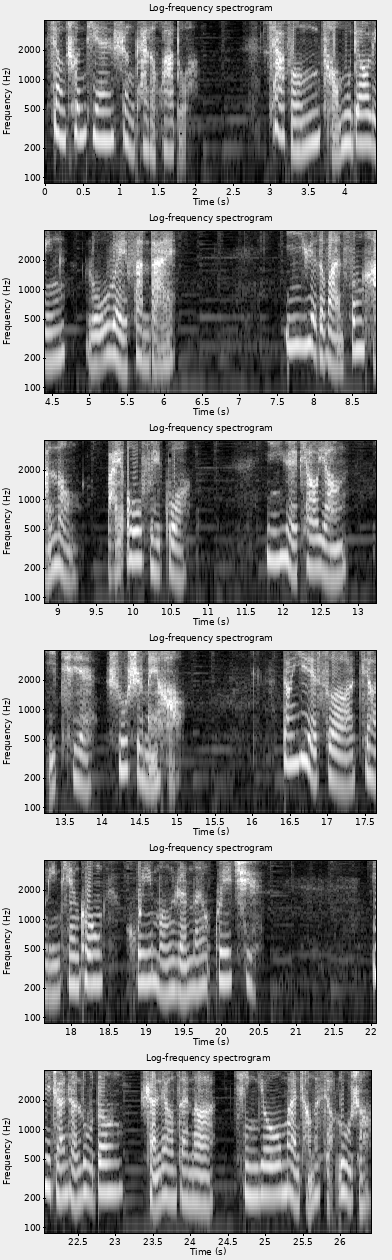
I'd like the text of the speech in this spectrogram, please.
像春天盛开的花朵。恰逢草木凋零，芦苇泛白。一月的晚风寒冷，白鸥飞过，音乐飘扬，一切舒适美好。当夜色降临天空，灰蒙人们归去，一盏盏路灯闪亮在那。清幽漫长的小路上，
